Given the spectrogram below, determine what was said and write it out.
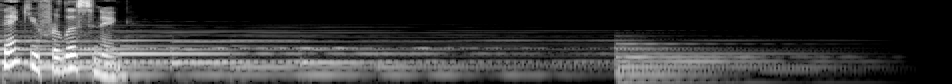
Thank you for listening.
